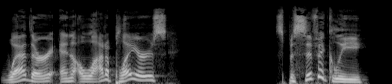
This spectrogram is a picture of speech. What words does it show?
weather, and a lot of players specifically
